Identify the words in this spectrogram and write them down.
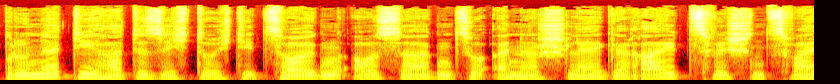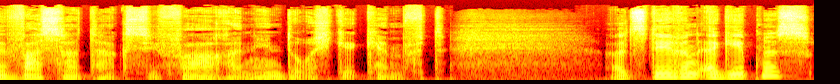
Brunetti hatte sich durch die Zeugenaussagen zu einer Schlägerei zwischen zwei Wassertaxifahrern hindurchgekämpft. Als deren Ergebnis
